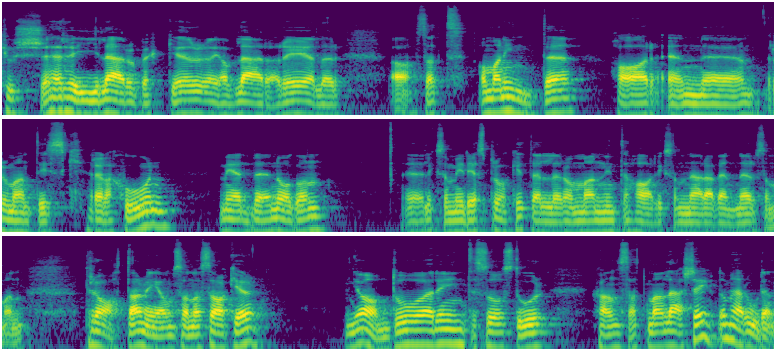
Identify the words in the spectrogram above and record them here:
kurser, i läroböcker av lärare eller ja, så att om man inte har en eh, romantisk relation med eh, någon eh, liksom i det språket eller om man inte har liksom nära vänner som man pratar med om sådana saker ja, då är det inte så stor chans att man lär sig de här orden.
